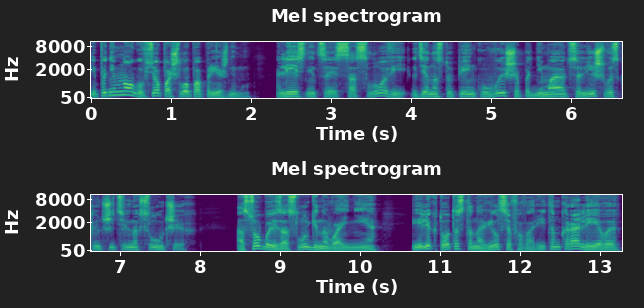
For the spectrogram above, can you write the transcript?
И понемногу все пошло по-прежнему. Лестница из сословий, где на ступеньку выше поднимаются лишь в исключительных случаях. Особые заслуги на войне, или кто-то становился фаворитом королевы.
